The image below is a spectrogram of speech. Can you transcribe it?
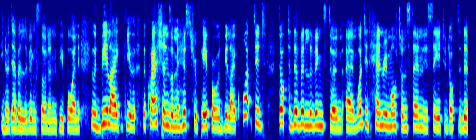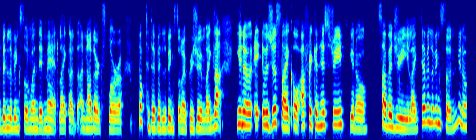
you know David Livingstone and people, and it would be like you know, the questions on the history paper would be like, what did Dr. David Livingstone, um, what did Henry Morton Stanley say to Dr. David Livingstone when they met, like a, another explorer, Dr. David Livingstone, I presume, like that. You know, it, it was just like, oh, African history, you know, savagery, like David Livingstone, you know,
